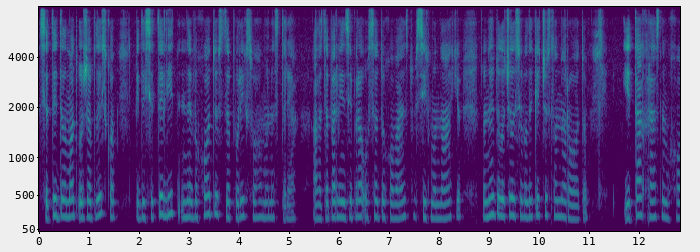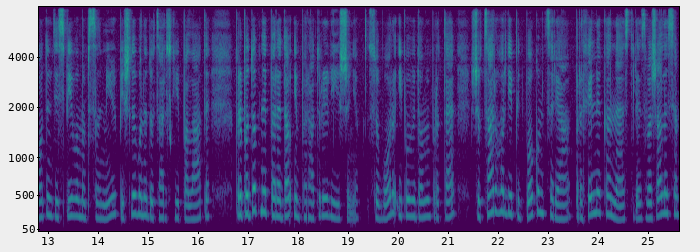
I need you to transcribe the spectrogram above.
Святий Далмат уже близько 50 літ не виходив з за поріг свого монастиря, але тепер він зібрав усе духовенство, всіх монахів, до них долучилося велике число народу. І так хресним ходом зі співами псалмів пішли вони до царської палати. Преподобний передав імператору рішення собору і повідомив про те, що в Царгороді під боком царя, прихильника Несторія, зважалися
